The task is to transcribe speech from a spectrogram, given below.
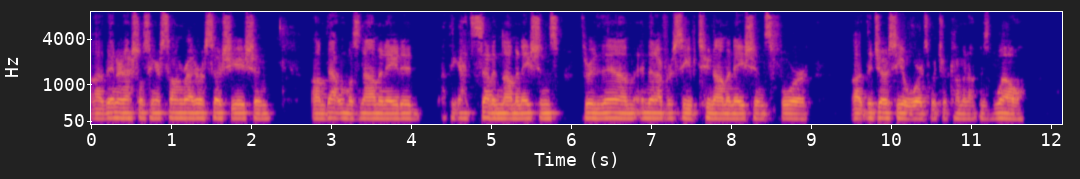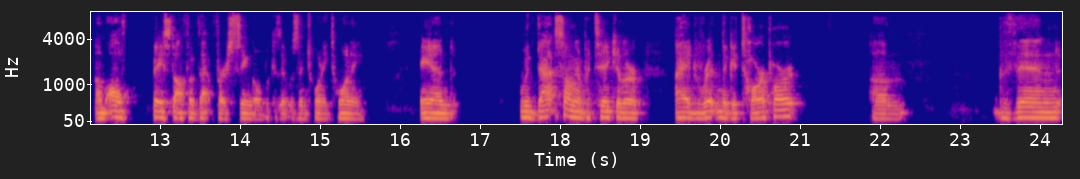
Uh, the International Singer Songwriter Association. Um, that one was nominated. I think I had seven nominations through them, and then I've received two nominations for uh, the Josie Awards, which are coming up as well, um, all based off of that first single because it was in 2020. And with that song in particular, I had written the guitar part um, then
